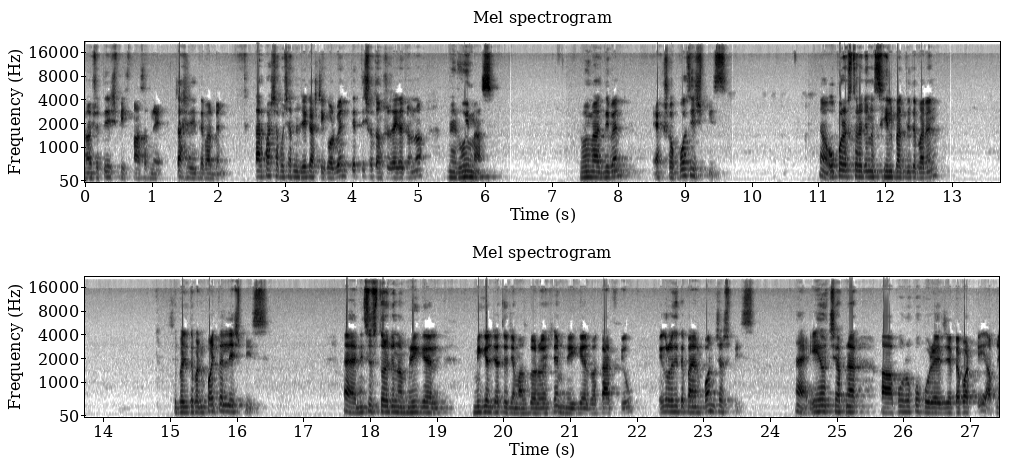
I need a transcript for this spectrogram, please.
নয়শো তিরিশ পিস মাছ আপনি চাষে দিতে পারবেন। তার পাশাপাশি আপনি যে কাজটি করবেন, তেত্রিশ শতাংশ জায়গার জন্য আপনি রুই মাছ রুই মাছ দিবেন একশো পঁচিশ পিস হ্যাঁ উপরের স্তরের জন্য সিলভার দিতে পারেন। সিলভার দিতে পারেন পঁয়তাল্লিশ পিস হ্যাঁ নিচের স্তরের জন্য মৃগেল মৃগেল জাতীয় যে মাছগুলো রয়েছে, মৃগেল বা কার্পিউ, এগুলো দিতে পারেন পঞ্চাশ পিস হ্যাঁ এই হচ্ছে আপনার পুরো পুকুরের যে ব্যাপারটি, আপনি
